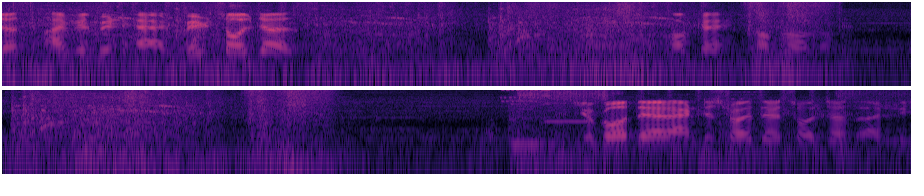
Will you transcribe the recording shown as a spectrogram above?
soldiers, I will build head. Build soldiers! Okay, no problem. You go there and destroy their soldiers early.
